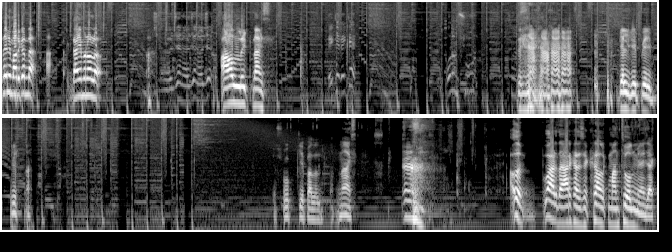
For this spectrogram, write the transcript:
Selim arkanda. Dayımın Öleceksin öleceksin öleceksin. Aldık nice. Bekle bekle. Oğlum şu gel gel vereyim. Gel. Al. Alalım. Nice. Oğlum bu arada arkadaşlar krallık mantığı olmayacak.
